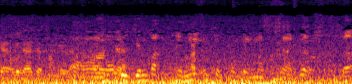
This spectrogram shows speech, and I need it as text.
Ya udah ada panggilan. Uh, mau izin Pak, ini untuk konfirmasi saja sudah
